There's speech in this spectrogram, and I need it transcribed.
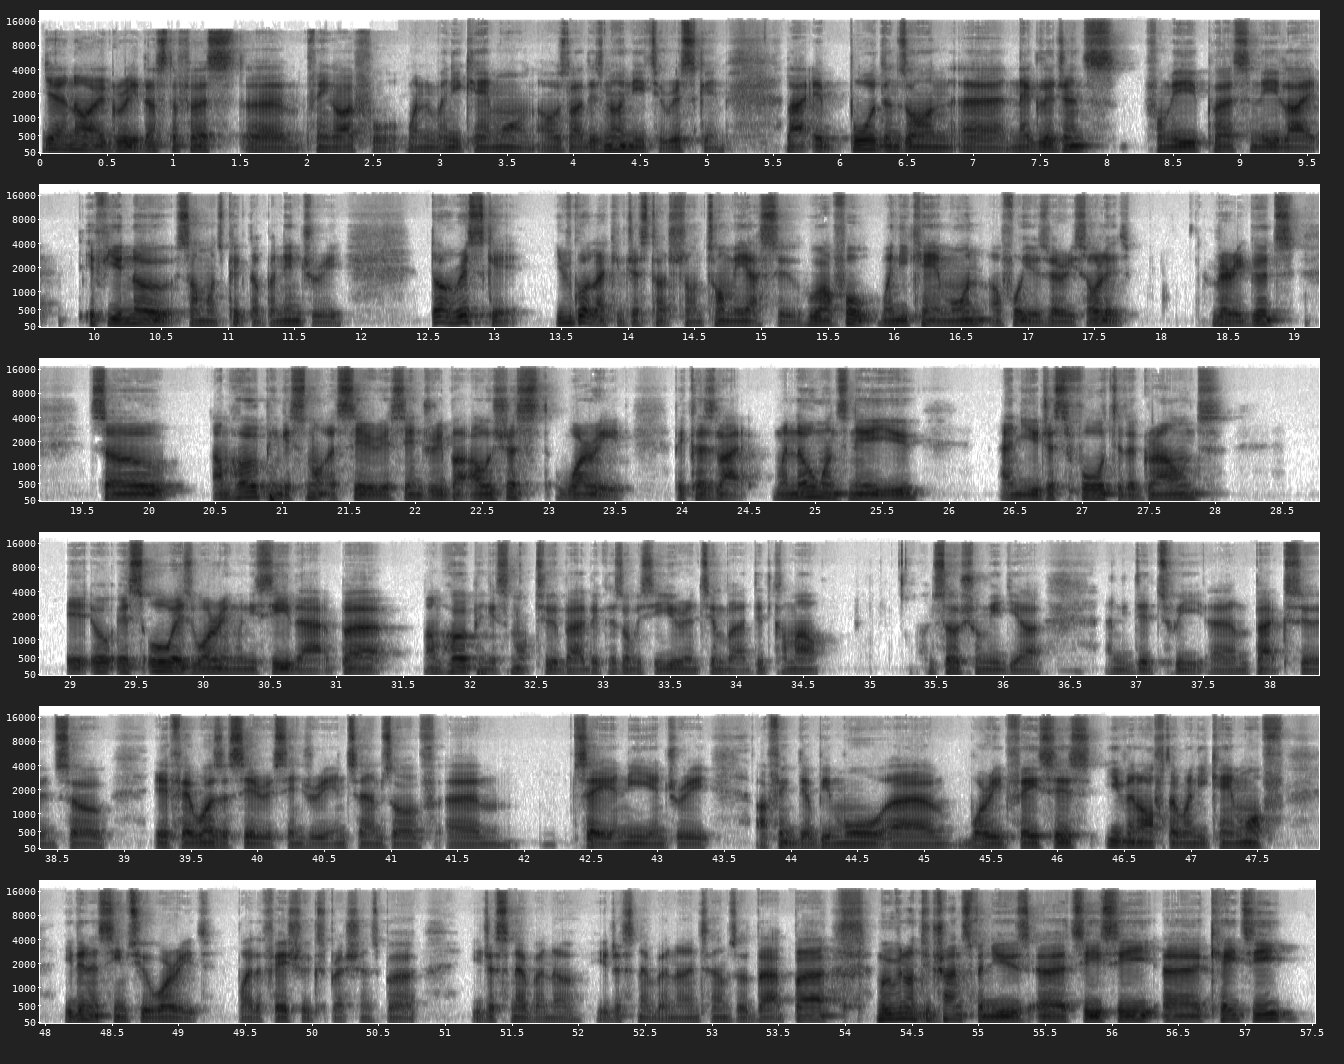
Yeah, no, I agree. That's the first uh, thing I thought when when he came on. I was like, "There's no need to risk him." Like it borders on uh, negligence for me personally. Like if you know someone's picked up an injury, don't risk it. You've got like you've just touched on Tomiyasu, who I thought when he came on, I thought he was very solid, very good. So I'm hoping it's not a serious injury, but I was just worried because like when no one's near you and you just fall to the ground it, it's always worrying when you see that. But I'm hoping it's not too bad because obviously Jurrien Timber did come out on social media and he did tweet um, back soon. So if it was a serious injury in terms of um, say a knee injury, I think there'll be more um, worried faces. Even after when he came off, he didn't seem too worried by the facial expressions, but you just never know. You just never know in terms of that. But moving on to transfer news, uh, TC, uh,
